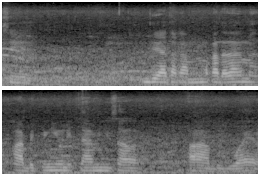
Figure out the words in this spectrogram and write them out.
kasi hindi yata kami makadala makakabit yung unit namin sa ah, big wire.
